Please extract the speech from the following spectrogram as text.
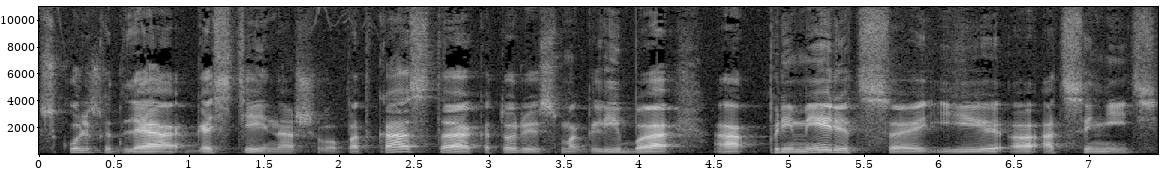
сколько для гостей нашего подкаста, которые смогли бы а, примериться и а, оценить.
